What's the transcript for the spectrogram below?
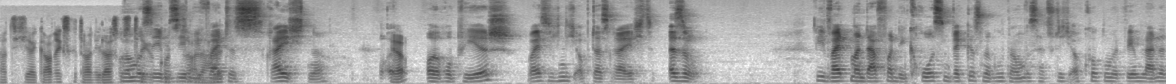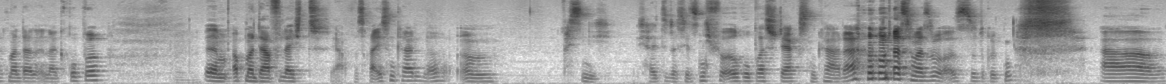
Da hat sich ja gar nichts getan. Die Leistungsträger Man muss eben sehen, wie weit halten. es reicht, ne? Ja. Europäisch weiß ich nicht, ob das reicht. Also wie weit man da von den Großen weg ist. Na gut, man muss natürlich auch gucken, mit wem landet man dann in der Gruppe ähm, ob man da vielleicht ja, was reißen kann. Ne? Ähm, weiß nicht. Ich halte das jetzt nicht für Europas stärksten Kader, um das mal so auszudrücken. Äh, ja,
